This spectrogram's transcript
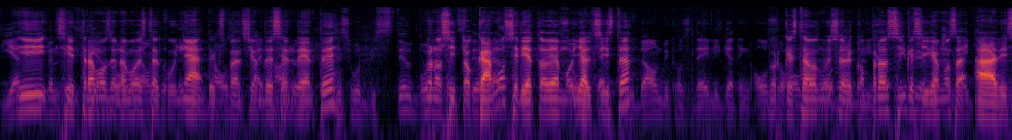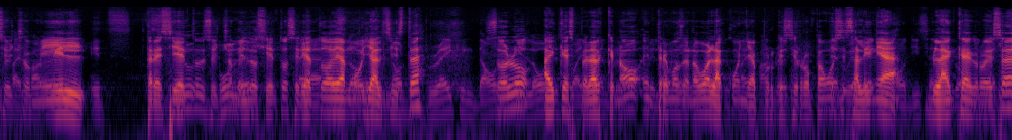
Y si entramos de nuevo a esta cuña de expansión descendente, bueno, si tocamos sería todavía muy alcista, porque estamos muy sobrecomprados, así que sigamos a, a 18.000 300, 18.200 sería todavía muy alcista. Solo hay que esperar que no entremos de nuevo a la cuña, porque si rompamos esa línea blanca gruesa,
